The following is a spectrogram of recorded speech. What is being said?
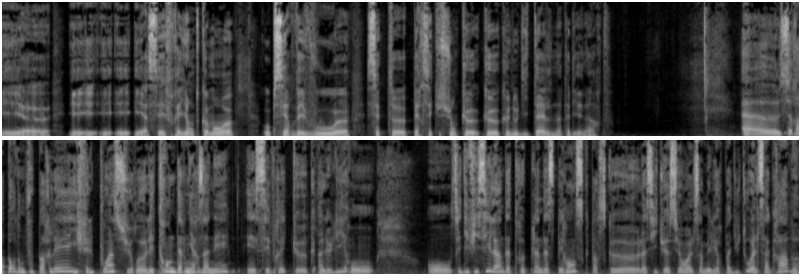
et, et, et, et assez effrayante. Comment observez-vous cette persécution que, que, que nous dit-elle, Nathalie Lénart? Euh, ce rapport dont vous parlez, il fait le point sur euh, les 30 dernières années et c'est vrai que qu'à le lire, on, on c'est difficile hein, d'être plein d'espérance parce que euh, la situation, elle s'améliore pas du tout, elle s'aggrave.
